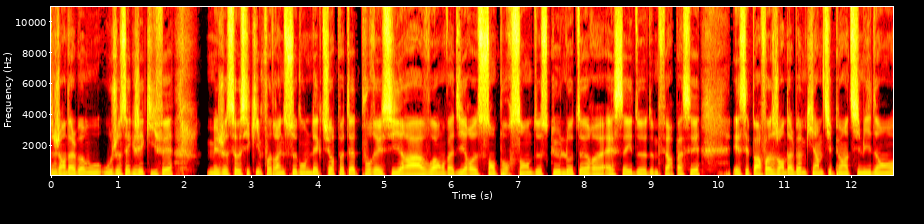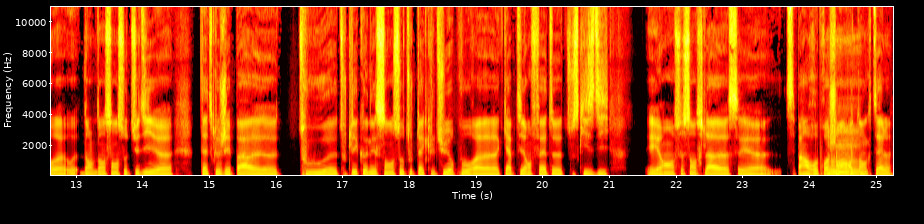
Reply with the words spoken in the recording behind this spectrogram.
le genre d'album où, où je sais que j'ai kiffé mais je sais aussi qu'il me faudra une seconde lecture peut-être pour réussir à avoir, on va dire, 100% de ce que l'auteur euh, essaye de, de, me faire passer. Et c'est parfois ce genre d'album qui est un petit peu intimidant euh, dans, dans le sens où tu dis euh, peut-être que j'ai pas tout, toutes les connaissances ou toute la culture pour capter en fait tout ce qui se dit. Et en ce sens-là, c'est c'est pas un reproche en, mmh. tant que tel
